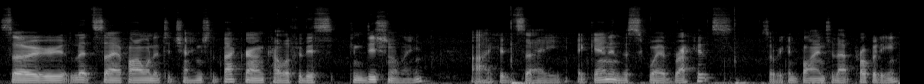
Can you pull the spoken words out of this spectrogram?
So let's say if I wanted to change the background color for this conditionally, I could say, again in the square brackets, so we can bind to that property,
